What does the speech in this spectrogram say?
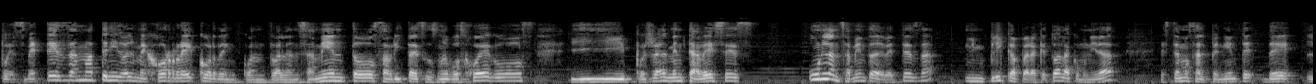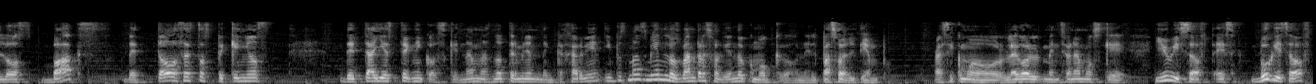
pues Bethesda no ha tenido el mejor récord en cuanto a lanzamientos ahorita de sus nuevos juegos y pues realmente a veces un lanzamiento de Bethesda implica para que toda la comunidad estemos al pendiente de los bugs, de todos estos pequeños detalles técnicos que nada más no terminan de encajar bien y pues más bien los van resolviendo como con el paso del tiempo. Así como luego mencionamos que Ubisoft es Bugisoft,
